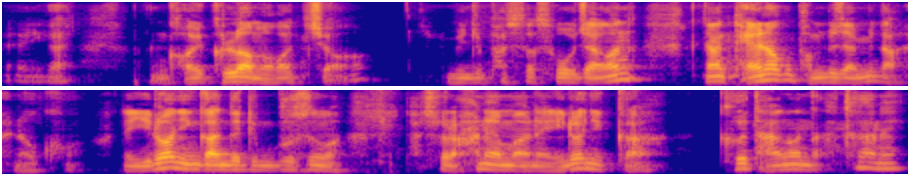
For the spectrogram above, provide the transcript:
그러니까 거의 글러먹었죠. 민주파쇼 소장은 그냥 대놓고 범죄자입니다. 대놓고. 이런 인간들이 무슨 파쇼를 한 해 만에 이러니까 그 당은 하여튼간에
